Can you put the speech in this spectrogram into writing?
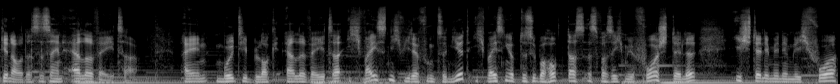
genau, das ist ein Elevator ein Multiblock-Elevator. Ich weiß nicht, wie der funktioniert. Ich weiß nicht, ob das überhaupt das ist, was ich mir vorstelle. Ich stelle mir nämlich vor,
